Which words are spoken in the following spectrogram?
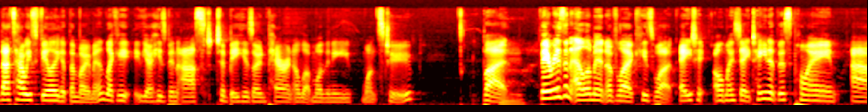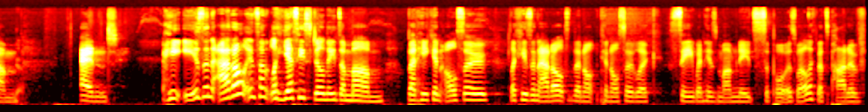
that's how he's feeling at the moment. Like he, you know, he's been asked to be his own parent a lot more than he wants to. But there is an element of like he's what 18 almost 18 at this point um and he is an adult in some like yes he still needs a mum but he can also like he's an adult then can also like see when his mum needs support as well like that's part of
